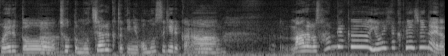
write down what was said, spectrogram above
超えるとうん。ちょっと持ち歩く時に重すぎるから、うまあでも300400ページ以内だっ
